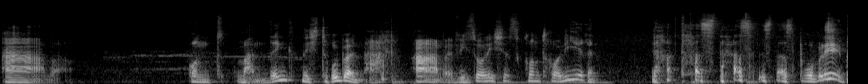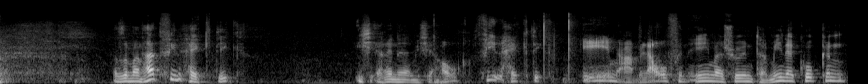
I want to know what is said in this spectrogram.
aber, und man denkt nicht drüber nach, aber wie soll ich es kontrollieren? Ja, das, das ist das Problem. Also man hat viel Hektik, ich erinnere mich ja auch, viel Hektik, immer am Laufen, immer schön Termine gucken,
